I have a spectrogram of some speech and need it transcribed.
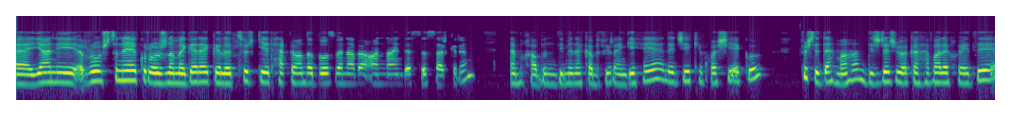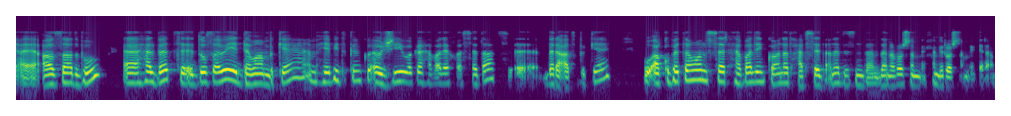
یعنی روش تنه که روزنامه گره که لی ترکیت دوز آنلاین دست سەرکردن. ئەم خابن دیمینه که بفی رنگی هیا که خوشی اکو پشت ده ماهان دیجره جوه که حوال خویده آزاد بو هلبت دوزاوی دوام بکه ام هیوی دکن که او جی وکه حوال خوش سداد بکه و عقوبەتەوان سەر هەواڵین کوانەت حەفسێدانەت زنداندانە ڕۆژە هەمی ڕۆژنامەگەران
